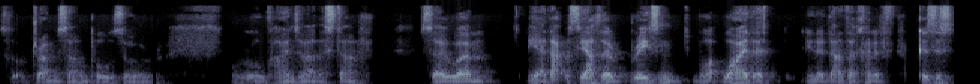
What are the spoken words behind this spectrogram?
sort of drum samples or or all kinds of other stuff. So um, yeah, that was the other reason why the you know the other kind of because there's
